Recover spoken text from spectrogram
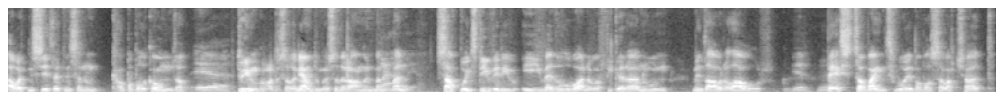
a wedyn sydd wedyn sy'n nhw'n cael bobl y cwm, do. Dwi'n yn gwybod os oedd yn iawn, dwi'n gwybod os oedd yn wrong, ond mae'n safbwynt difyr i, i feddwl wwan efo ffigurau nhw'n mynd lawr a lawr. Best o faint fwy o bobl sa'n watchad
